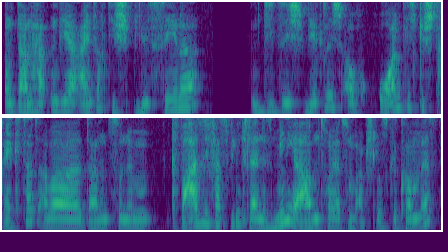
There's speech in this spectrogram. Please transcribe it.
Und dann hatten wir einfach die Spielszene, die sich wirklich auch ordentlich gestreckt hat, aber dann zu einem quasi fast wie ein kleines Mini-Abenteuer zum Abschluss gekommen ist.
